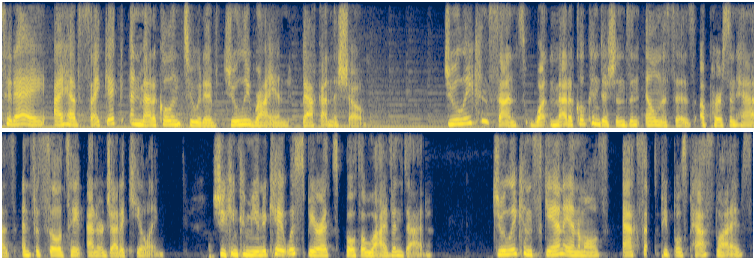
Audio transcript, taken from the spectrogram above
Today, I have psychic and medical intuitive Julie Ryan back on the show. Julie can sense what medical conditions and illnesses a person has and facilitate energetic healing. She can communicate with spirits, both alive and dead. Julie can scan animals, access people's past lives,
